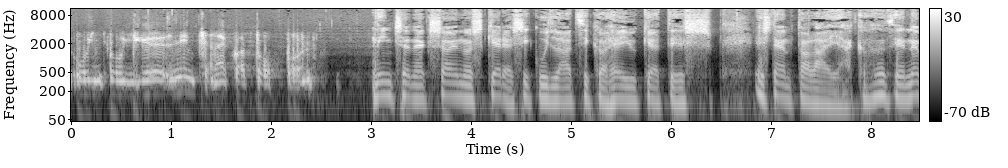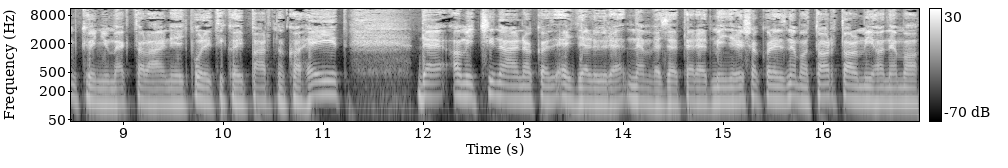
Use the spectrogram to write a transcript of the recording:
úgy, úgy nincsenek a toppon nincsenek, sajnos keresik, úgy látszik a helyüket, és, és nem találják. Azért nem könnyű megtalálni egy politikai pártnak a helyét, de amit csinálnak, az egyelőre nem vezet eredményre, és akkor ez nem a tartalmi, hanem a,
